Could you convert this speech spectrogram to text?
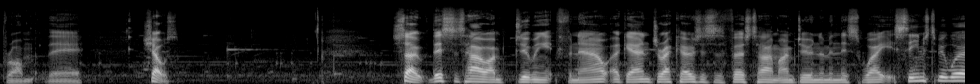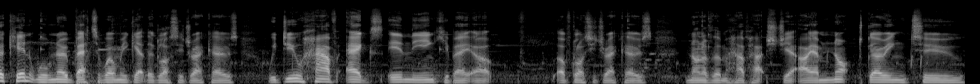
from their shells. So, this is how I'm doing it for now. Again, Dreckos, this is the first time I'm doing them in this way. It seems to be working. We'll know better when we get the glossy Dreckos. We do have eggs in the incubator of glossy Dreckos. None of them have hatched yet. I am not going to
